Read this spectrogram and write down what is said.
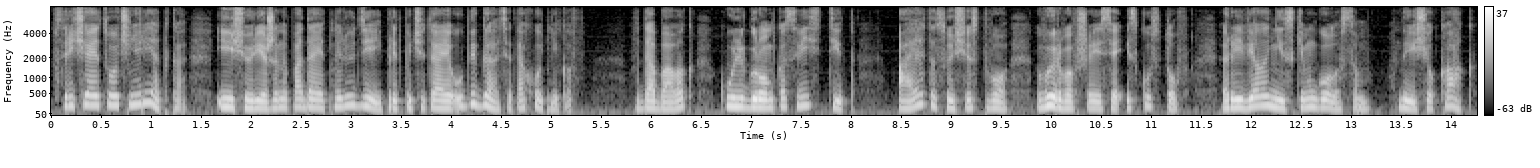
встречается очень редко и еще реже нападает на людей, предпочитая убегать от охотников. Вдобавок куль громко свистит, а это существо, вырвавшееся из кустов, ревело низким голосом. Да еще как!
